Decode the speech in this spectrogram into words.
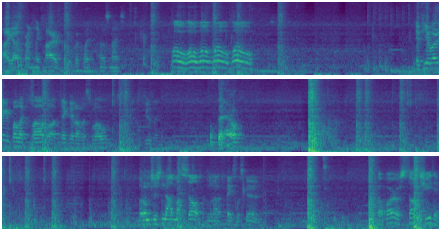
I got friendly fire pretty quickly. That was nice. Whoa, whoa, whoa, whoa, whoa! If you're wearing a balaclava, take it off as well. It's confusing. What the hell? But I'm just not myself if I'm not a faceless goon. Gabaro, stop cheating.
